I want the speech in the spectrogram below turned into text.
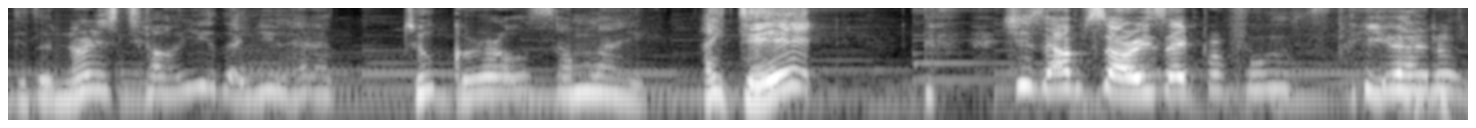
"Did the nurse tell you that you had two girls?" I'm like, "I did." She said, "I'm sorry, it's April Fool's. You had a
